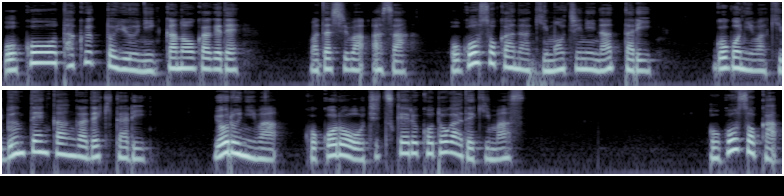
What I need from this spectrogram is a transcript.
お香を炊くという日課のおかげで、私は朝、おごそかな気持ちになったり、午後には気分転換ができたり、夜には心を落ち着けることができます。おごそか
